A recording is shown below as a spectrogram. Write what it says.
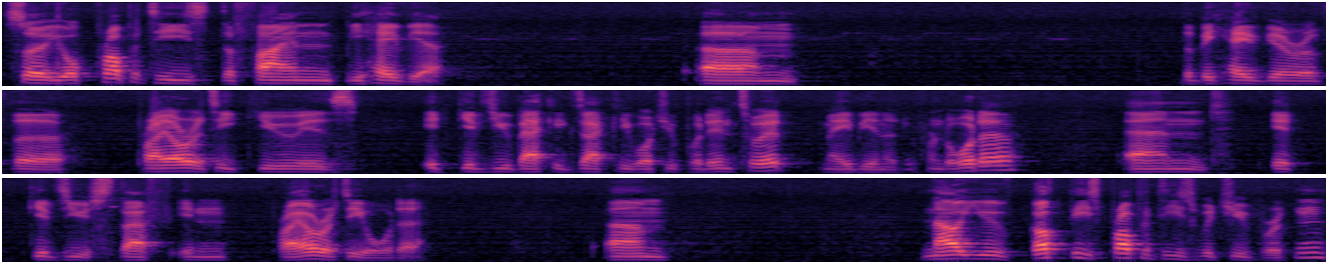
So your properties define behavior. Um, the behavior of the priority queue is it gives you back exactly what you put into it, maybe in a different order, and it gives you stuff in priority order. Um, now you've got these properties which you've written,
